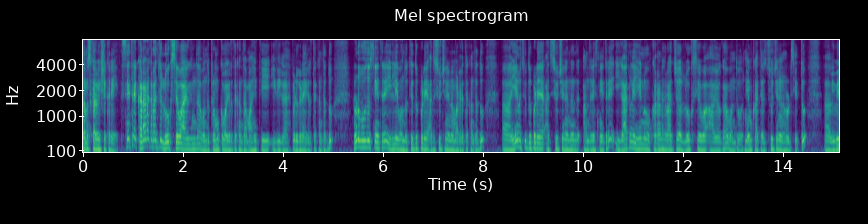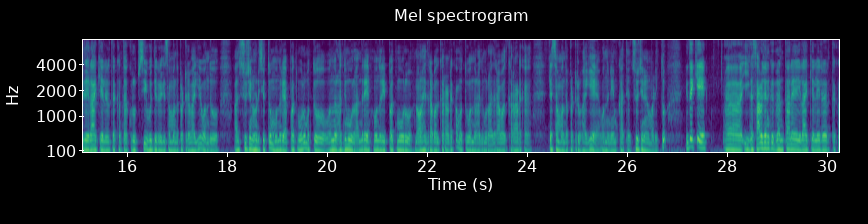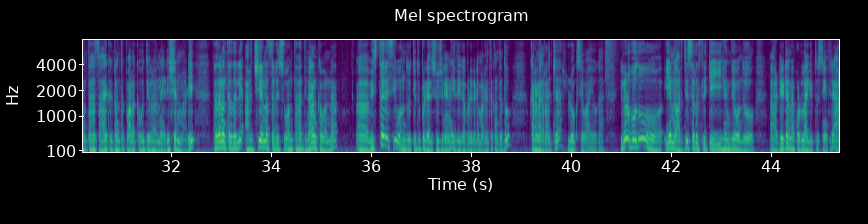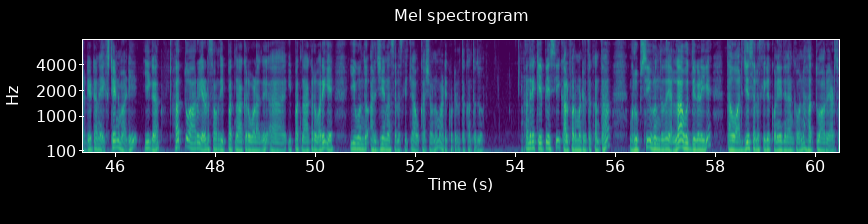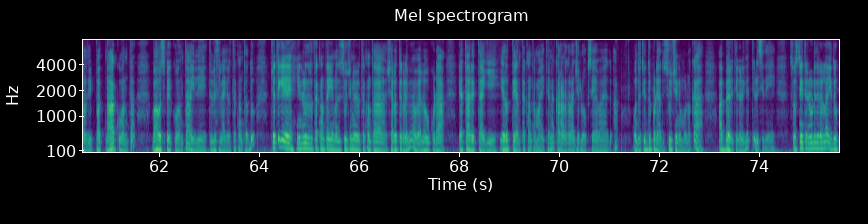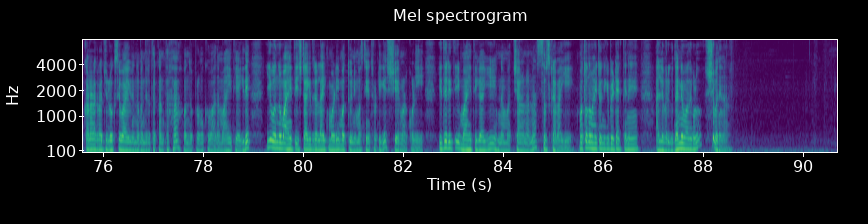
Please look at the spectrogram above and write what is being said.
ನಮಸ್ಕಾರ ವೀಕ್ಷಕರೇ. ಸ್ನೇಹಿತರೆ, ಕರ್ನಾಟಕ ರಾಜ್ಯ ಲೋಕ ಸೇವಾ ಆಯೋಗದಿಂದ ಒಂದು ಪ್ರಮುಖವಾಗಿರ್ತಕ್ಕಂಥ ಮಾಹಿತಿ ಇದೀಗ ಬಿಡುಗಡೆ ಆಗಿರ್ತಕ್ಕಂಥದ್ದು. ನೋಡಬಹುದು ಸ್ನೇಹಿತರೆ, ಇಲ್ಲಿ ಒಂದು ತಿದ್ದುಪಡಿ ಅಧಿಸೂಚನೆಯನ್ನು ಮಾಡಿರ್ತಕ್ಕಂಥದ್ದು. ಏನು ತಿದ್ದುಪಡಿ ಅಧಿಸೂಚನೆ ಅಂದರೆ ಸ್ನೇಹಿತರೆ, ಈಗಾಗಲೇ ಏನು ಕರ್ನಾಟಕ ರಾಜ್ಯ ಲೋಕ ಸೇವಾ ಆಯೋಗ ಒಂದು ನೇಮಕಾತಿ ಅಧಿಸೂಚನೆಯನ್ನು ಹೊರಡಿಸಿತ್ತು. ವಿವಿಧ ಇಲಾಖೆಯಲ್ಲಿರ್ತಕ್ಕಂಥ ಗ್ರೂಪ್ ಸಿ ಹುದ್ದೆಗಳಿಗೆ ಸಂಬಂಧಪಟ್ಟಿರುವ ಹಾಗೆ ಒಂದು ಅಧಿಸೂಚನೆ ಹೊರಡಿಸಿತ್ತು. ಮುನ್ನೂರ ಎಪ್ಪತ್ತ್ಮೂರು ಮತ್ತು ಒಂದೂರ ಹದಿಮೂರು, ಅಂದರೆ ಮುನ್ನೂರ ಇಪ್ಪತ್ತ್ಮೂರು ನಾನ್ ಹೈದರಾಬಾದ್ ಕರ್ನಾಟಕ ಮತ್ತು ಒಂದೂರ ಹದಿಮೂರು ಹೈದರಾಬಾದ್ ಕರ್ನಾಟಕಕ್ಕೆ ಸಂಬಂಧಪಟ್ಟಿರುವ ಹಾಗೆ ಒಂದು ನೇಮಕಾತಿ ಅಧಿಸೂಚನೆಯನ್ನು ಮಾಡಿತ್ತು. ಇದಕ್ಕೆ ಈಗ ಸಾರ್ವಜನಿಕ ಗ್ರಂಥಾಲಯ ಇಲಾಖೆಯಲ್ಲಿರತಕ್ಕಂತಹ ಸಹಾಯಕ ಗ್ರಂಥಪಾಲಕ ಹುದ್ದೆಗಳನ್ನು ಎಡಿಷನ್ ಮಾಡಿ, ತದನಂತರದಲ್ಲಿ ಅರ್ಜಿಯನ್ನು ಸಲ್ಲಿಸುವಂತಹ ದಿನಾಂಕವನ್ನು ವಿಸ್ತರಿಸಿ ಒಂದು ತಿದ್ದುಪಡಿ ಅಧಿಸೂಚನೆಯನ್ನು ಇದೀಗ ಬಿಡುಗಡೆ ಮಾಡಿರ್ತಕ್ಕಂಥದ್ದು ಕರ್ನಾಟಕ ರಾಜ್ಯ ಲೋಕಸೇವಾ ಆಯೋಗ. ಇಲ್ಲಿ ನೋಡ್ಬೋದು, ಏನು ಅರ್ಜಿ ಸಲ್ಲಿಸಲಿಕ್ಕೆ ಈ ಹಿಂದೆ ಒಂದು ಡೇಟನ್ನು ಕೊಡಲಾಗಿತ್ತು ಸ್ನೇಹಿತರೆ. ಆ ಡೇಟನ್ನು ಎಕ್ಸ್ಟೆಂಡ್ ಮಾಡಿ, ಈಗ ಹತ್ತು ಆರು ಎರಡು ಸಾವಿರದ ಇಪ್ಪತ್ನಾಲ್ಕರ ಒಳಗೆ ಇಪ್ಪತ್ನಾಲ್ಕರವರೆಗೆ ಈ ಒಂದು ಅರ್ಜಿಯನ್ನು ಸಲ್ಲಿಸಲಿಕ್ಕೆ ಅವಕಾಶವನ್ನು ಮಾಡಿಕೊಟ್ಟಿರ್ತಕ್ಕಂಥದ್ದು. ಅಂದರೆ K P S C call for ಮಾಡಿರ್ತಕ್ಕಂತಹ ಗ್ರೂಪ್ ಸಿ ವೃಂದದ ಎಲ್ಲ ಹುದ್ದೆಗಳಿಗೆ ತಾವು ಅರ್ಜಿ ಸಲ್ಲಿಸಲಿಕ್ಕೆ ಕೊನೆಯ ದಿನಾಂಕವನ್ನು ಹತ್ತು ಆರು ಎರಡು ಸಾವಿರದ ಇಪ್ಪತ್ನಾಲ್ಕು ಅಂತ ಭಾವಿಸಬೇಕು ಅಂತ ಇಲ್ಲಿ ತಿಳಿಸಲಾಗಿರ್ತಕ್ಕಂಥದ್ದು. ಜೊತೆಗೆ ಏನು ಹೇಳಿರ್ತಕ್ಕಂಥ ಏನು ಅಧಿಸೂಚನೆ ಇರತಕ್ಕಂಥ ಷರತ್ತುಗಳಿವೆ, ಅವೆಲ್ಲವೂ ಕೂಡ ಯಥಾರೀತಿಯಾಗಿ ಇರುತ್ತೆ ಅಂತಕ್ಕಂಥ ಮಾಹಿತಿಯನ್ನು ಕರ್ನಾಟಕ ರಾಜ್ಯ ಲೋಕಸೇವಾ ಒಂದು ತಿದ್ದುಪಡಿ ಅಧಿಸೂಚನೆ ಮೂಲಕ ಅಭ್ಯರ್ಥಿಗಳಿಗೆ ತಿಳಿಸಿದೆ. ಸೊ, ಸ್ನೇಹಿತರೆ, ನೋಡಿದ್ರಲ್ಲ, ಇದು ಕರ್ನಾಟಕ ರಾಜ್ಯ ಲೋಕಸೇವಾ ಆಯೋಗದಿಂದ ಬಂದಿರತಕ್ಕಂತಹ ಒಂದು ಪ್ರಮುಖವಾದ ಮಾಹಿತಿಯಾಗಿದೆ. ಈ ಒಂದು ಮಾಹಿತಿ ಇಷ್ಟ ಆಗಿದ್ರೆ ಲೈಕ್ ಮಾಡಿ ಮತ್ತು ನಿಮ್ಮ ಸ್ನೇಹಿತರೊಟ್ಟಿಗೆ ಶೇರ್ ಮಾಡಿಕೊಳ್ಳಿ. ಇದೇ ರೀತಿ ಮಾಹಿತಿಗಾಗಿ ನಮ್ಮ ಚಾನಲನ್ನು ಸಬ್ಸ್ಕ್ರೈಬ್ ಆಗಿ ಮತ್ತೊಂದು ಮಾಹಿತಿಯೊಂದಿಗೆ ಭೇಟಿಯಾಗ್ತೇನೆ. ಅಲ್ಲಿವರೆಗೂ ಧನ್ಯವಾದಗಳು. శుభదినాలు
